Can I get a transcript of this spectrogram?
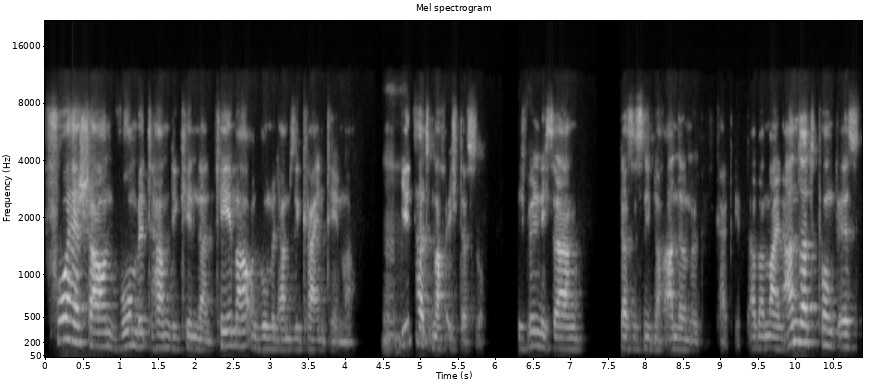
vorher schauen, womit haben die Kinder ein Thema und womit haben sie kein Thema. Mhm. Jedenfalls mache ich das so. Ich will nicht sagen, dass es nicht noch andere Möglichkeiten gibt. Aber mein Ansatzpunkt ist,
